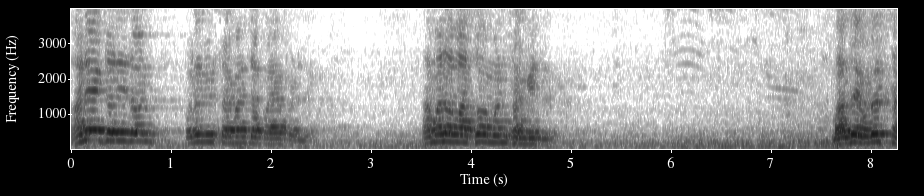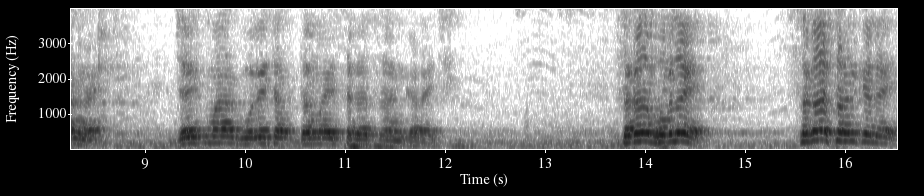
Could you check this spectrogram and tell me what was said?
अनेक घरी जाऊन फडणवीस साहेबांच्या पाया पडले. आम्हाला वाचवा म्हणून सांगितलं. माझं एवढंच सांगणं आहे. जयकुमार गोलेच्या दम आहे सगळं सहन करायची. सगळं भोगलंय. सगळं सहन केलंय.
